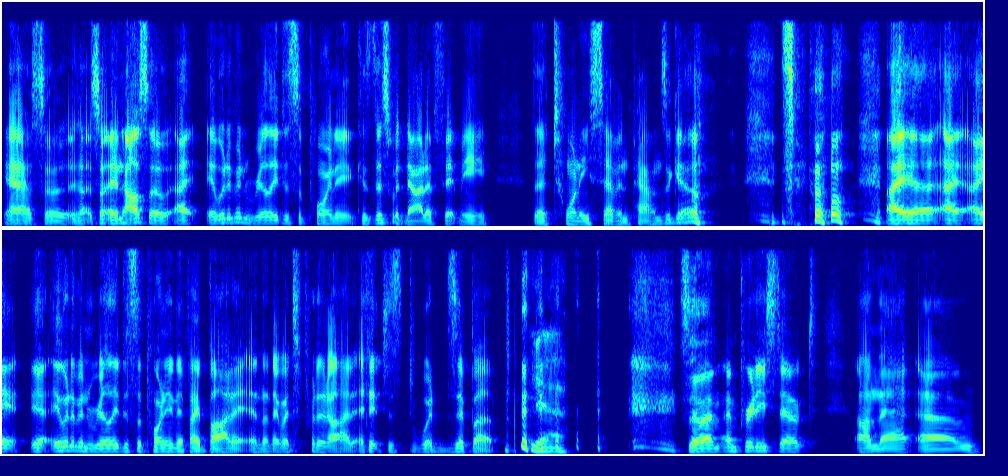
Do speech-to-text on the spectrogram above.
yeah, so so and also I it would have been really disappointing because this would not have fit me the 27 pounds ago. so I, uh, I, I, it would have been really disappointing if I bought it and then I went to put it on and it just wouldn't zip up. Yeah. so I'm, I'm pretty stoked on that. Um,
